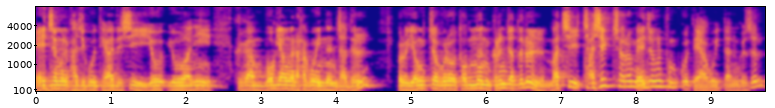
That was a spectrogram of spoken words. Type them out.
애정을 가지고 대하듯이 요, 요한이 그가 목양을 하고 있는 자들 그리고 영적으로 돕는 그런 자들을 마치 자식처럼 애정을 품고 대하고 있다는 것을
